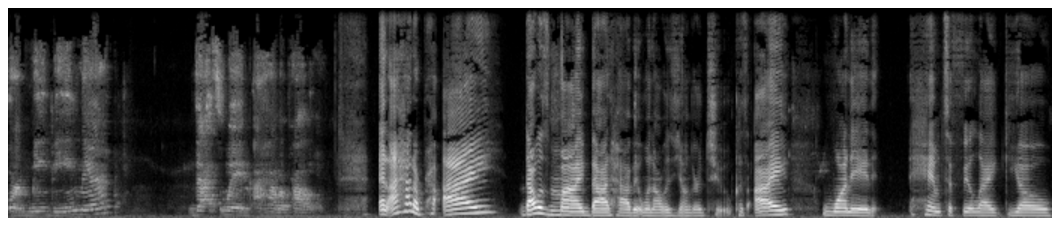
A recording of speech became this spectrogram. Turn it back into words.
or me being there, that's when I have a problem. And I had a pro- I that was my bad habit when I was younger too cuz I wanted him to feel like yo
